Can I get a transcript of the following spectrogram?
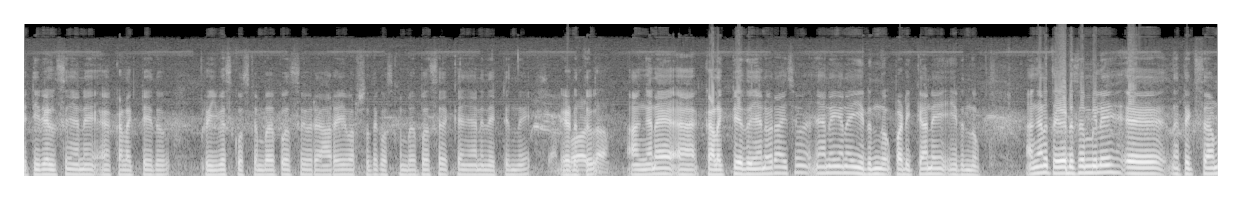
മെറ്റീരിയൽസ് ഞാൻ കളക്ട് ചെയ്തു. പ്രീവിയസ് ക്വസ്റ്റ്യൻ പേപ്പേഴ്സ് ഒരു ആറേഴ് വർഷത്തെ ക്വസ്റ്റ്യൻ പേപ്പേഴ്സ് ഒക്കെ ഞാൻ നെറ്റിൽ നിന്ന് എടുത്തു അങ്ങനെ കളക്ട് ചെയ്തു. ഞാൻ ഒരാഴ്ച ഞാനിങ്ങനെ ഇരുന്നു പഠിക്കാൻ ഇരുന്നു. അങ്ങനെ തേർഡ് സെമ്മിൽ നെറ്റ് എക്സാം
